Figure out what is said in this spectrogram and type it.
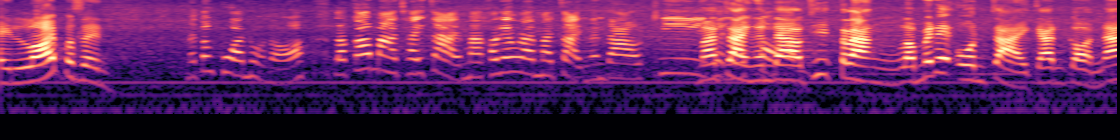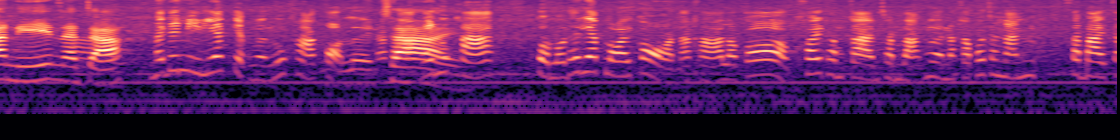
น์ร้อยเปอร์เซ็นต์ ไม่ต้องกลัวหนูเนาะแล้วก็มาใช้จ่ายมาเขาเรียกว่าอะไรมาจ่ายเงินดาวน์ที่มาจ่ายเงินดาวน์ที่ตรัง เราไม่ได้โอนจ่ายกันก่อนหน้านี้นะจ๊ะ ไม่ได้มีเรียกเก็บเงินลูกค้าก่อนเลยนะใช่ คะให้ลูกค้าตรวจรถให้เรียบร้อยก่อนนะคะ แล้วก็ค่อยทำการชำระเงินนะคะ เพราะฉะนั้นสบายใจ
